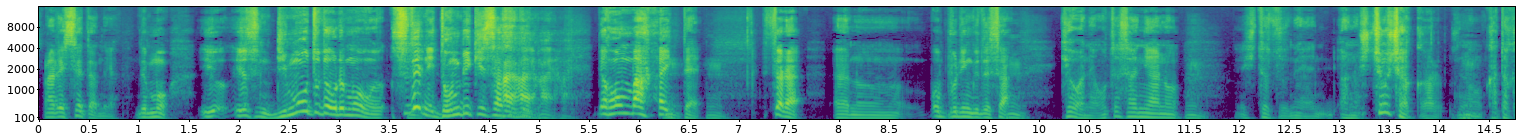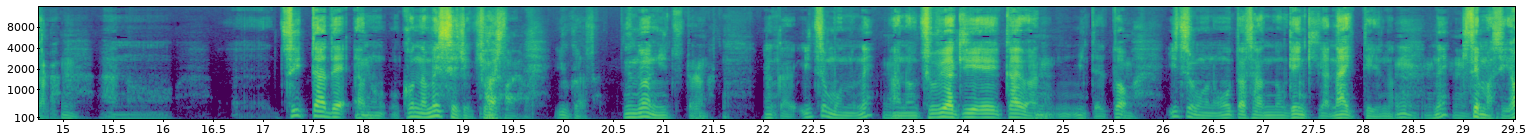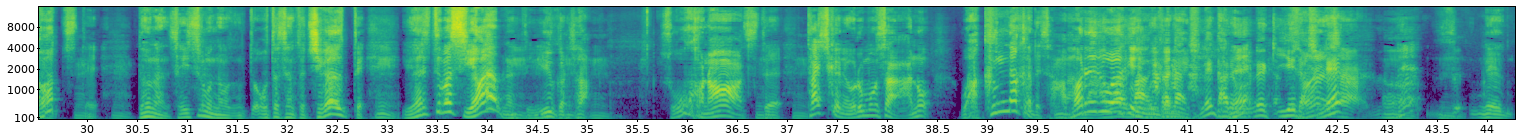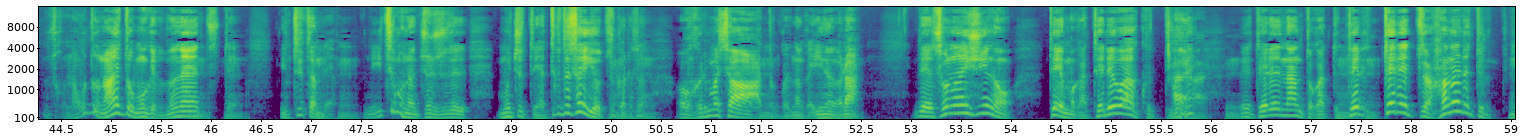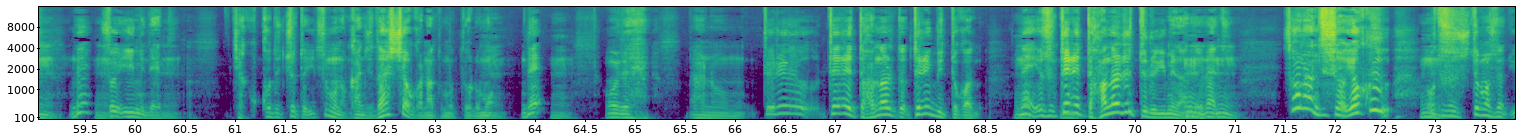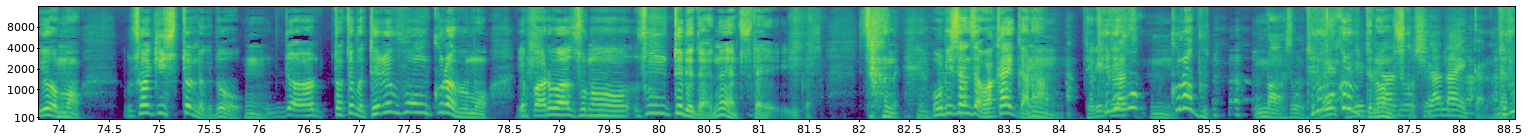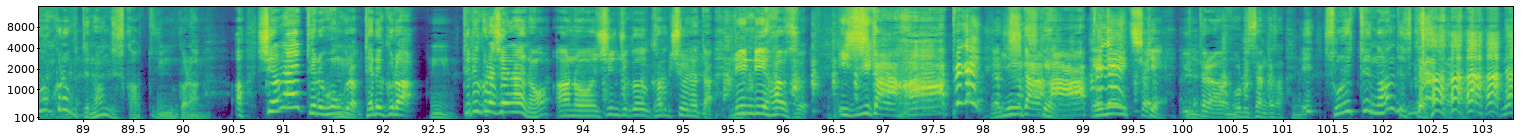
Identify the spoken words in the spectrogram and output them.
あれしてたんだよ。で、もう、要するにリモートで俺もうすでにドン引きさせて、はいはいはいで、本番入って、そしたら、あのオープニングでさ、今日はね、太田さんにあの、一つね、あの、視聴者からの方から、あのツイッターで、あの、こんなメッセージが来ました。言うからさ、何？っつったら、なんか、いつものね、あの、つぶやき会話見てると、いつもの太田さんの元気がないっていうの、ね、来てますよつって、どうなんですか？いつもの太田さんと違うって。言われてますよなんて言うからさ、そうかなつって、確かに俺もさ、あの、枠の中でさ、暴れるわけにもいかない。しね、誰もね、家だしね。ね、ね、そんなことないと思うけどね、つって。言ってたんだよ。いつもの調子でもうちょっとやってくださいよ、つうからさ、わかりました、とかなんか言いながら、で、その日の、テーマがテレワークっていうね。はいはいうん、でテレなんとかって、テレ、テレって離れてる。ね、そういう意味で。じゃあここでちょっといつもの感じ出しちゃおうかなと思って俺も。ね。ほ、いで、あの、テレ、テレって離れて、テレビとか、ね、要するにテレって離れてる意味なんだよね。そうなんですよ。よく、私知ってますね。いや、まあ、最近知ったんだけど、じゃあ、例えばテレフォンクラブも、やっぱあれはその、そういうテレだよね、つって言うからさ。そうね。堀さんさ、若いから、テレフォンクラブ、まあそうね。テレフォンクラブって何ですか？知らないからね。テレフォンクラブって何ですか？って言うから、あ、知らない？テレフォンクラブ、テレクラ。テレクラ知らないの？あの、新宿歌舞伎町になった、リンリーハウス。1時間800円 !1 時間800円 !NHK! 言ったら、堀さんがさ、え、それって何ですか？ね。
